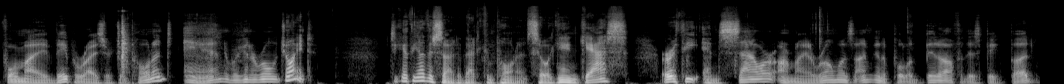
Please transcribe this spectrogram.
for my vaporizer component, and we're going to roll a joint to get the other side of that component. So again, gas, earthy, and sour are my aromas. I'm going to pull a bit off of this big bud. I'm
